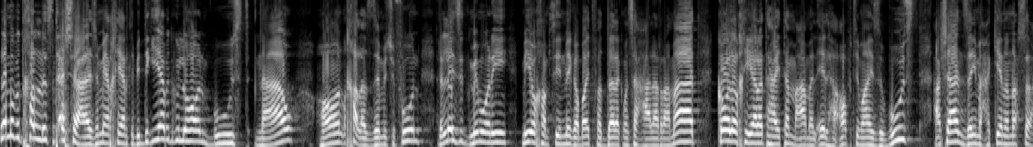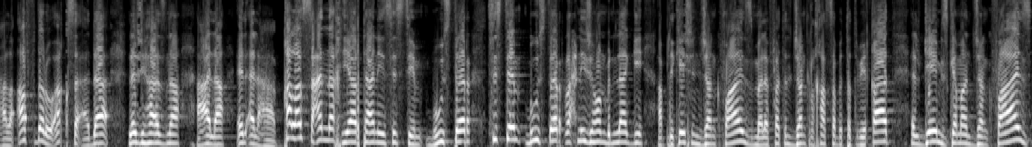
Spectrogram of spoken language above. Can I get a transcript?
لما بتخلص تأشر على جميع الخيارات اللي بدك إياها بتقول له هون boost now هون خلص زي ما تشوفون. released memory 150 ميجا بايت فضلك مساحة على الرامات. كل الخيارات هاي تم عمل إلها. optimize و boost عشان زي ما حكينا نحصل على أفضل وأقصى أداء لجهازنا على الألعاب. خلص عندنا خيار تاني System Booster System Booster رح نيجي هون بنلاقي application junk files ملفات ال junk الخاصة بالتطبيقات ال games كمان junk files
